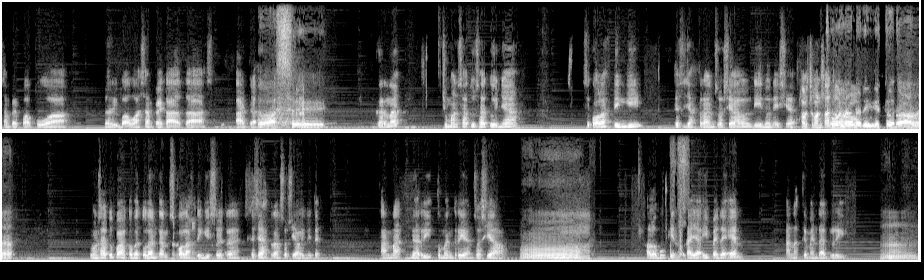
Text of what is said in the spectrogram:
sampai Papua dari bawah sampai ke atas ada. Sih. Karena cuman satu-satunya sekolah tinggi kesejahteraan sosial di Indonesia. Oh cuman satu Cuma bro. dari gitu doang ya. Cuma satu pak. Kebetulan kan sekolah tinggi kesejahteraan sosial ini teh anak dari Kementerian Sosial. Hmm. Hmm. Kalau mungkin kayak IPDN anak Kemendagri, Hmm.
